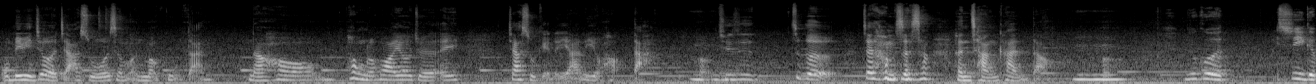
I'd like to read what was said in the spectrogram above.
我明明就有家属，为什么那么孤单？然后碰的话，又觉得，哎、欸，家属给的压力又好大。嗯，其实这个在他们身上很常看到。嗯，嗯，如果是一个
